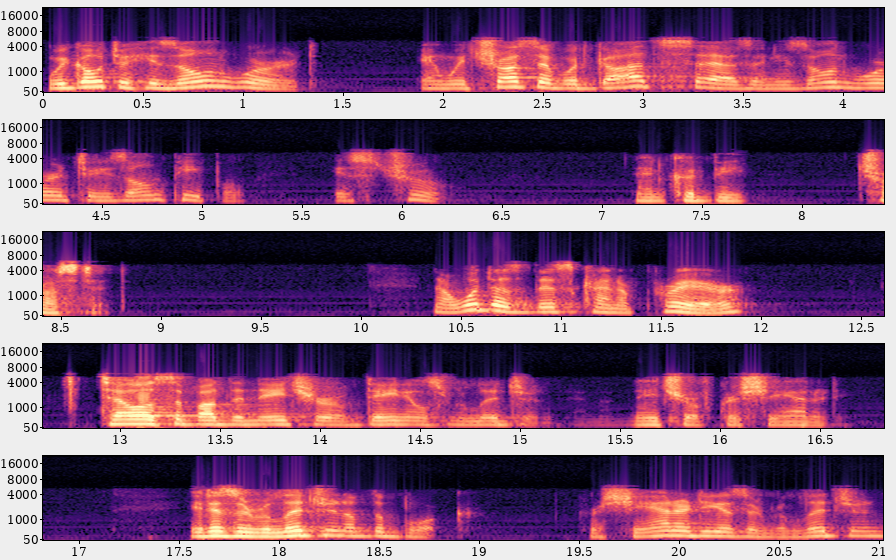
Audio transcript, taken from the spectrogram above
We go to His own Word, and we trust that what God says in His own Word to His own people is true and could be trusted. Now, what does this kind of prayer tell us about the nature of Daniel's religion and the nature of Christianity? It is a religion of the book. Christianity is a religion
